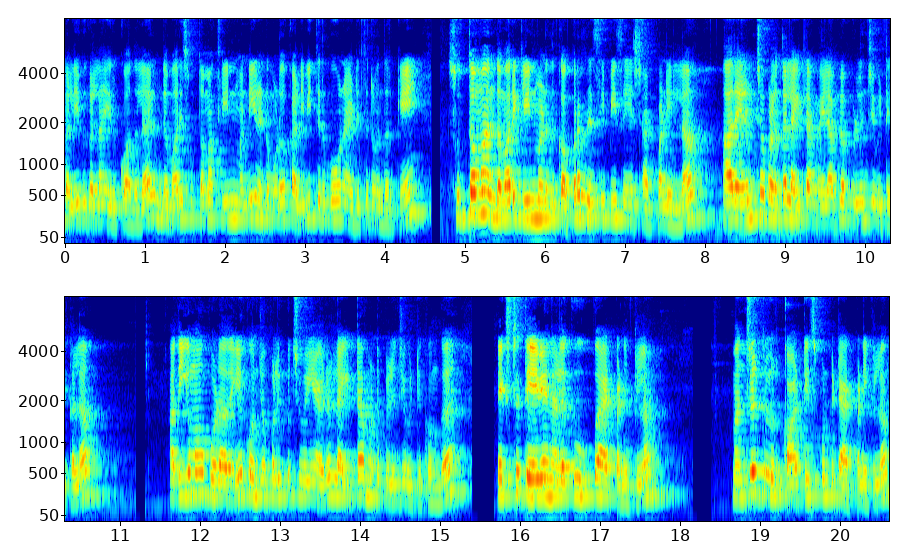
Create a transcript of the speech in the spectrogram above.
கழிவுகள்லாம் இருக்கும் அதில். இந்த மாதிரி சுத்தமாக க்ளீன் பண்ணி ரெண்டு மூணு கழுவி திரும்பவும் நான் எடுத்துகிட்டு வந்திருக்கேன். சுத்தமாக இந்த மாதிரி க்ளீன் பண்ணதுக்கப்புறம் ரெசிபி செய்ய ஸ்டார்ட் பண்ணிடலாம். அரை எலுமிச்சை பழத்தை லைட்டாக மேலாப்பில் பிழிஞ்சு விட்டுக்கலாம். அதிகமாக போடாதீங்க. கொஞ்சம் புளிப்பு சுவையாகிடும் லைட்டாக மட்டும் பிழிஞ்சு விட்டுக்கோங்க. நெக்ஸ்ட்டு தேவையான அளவுக்கு உப்பு ஆட் பண்ணிக்கலாம். மஞ்சள் தூள் ஒரு கால் டீஸ்பூன் கிட்ட ஆட் பண்ணிக்கலாம்.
